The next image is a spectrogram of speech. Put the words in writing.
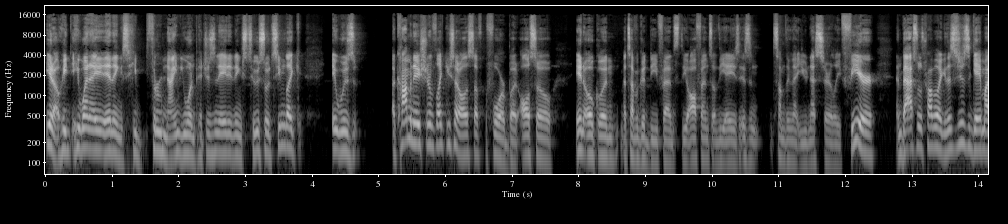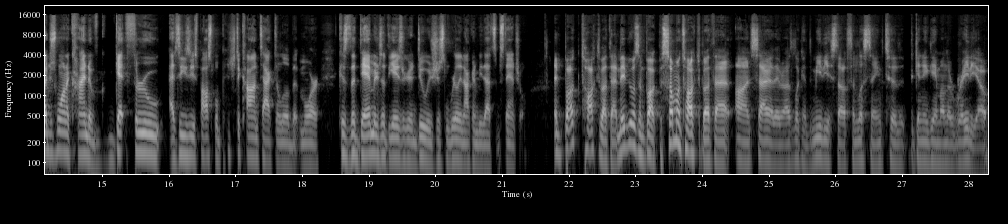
you know, he he went eight innings. He threw 91 pitches in eight innings too. So it seemed like it was a combination of, like you said, all this stuff before, but also in Oakland, let's have a good defense. The offense of the A's isn't something that you necessarily fear. And Bassitt was probably like, this is just a game I just want to kind of get through as easy as possible, pitch to contact a little bit more because the damage that the A's are going to do is just really not going to be that substantial. And Buck talked about that. Maybe it wasn't Buck, but someone talked about that on Saturday when I was looking at the media stuff and listening to the beginning of the game on the radio.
